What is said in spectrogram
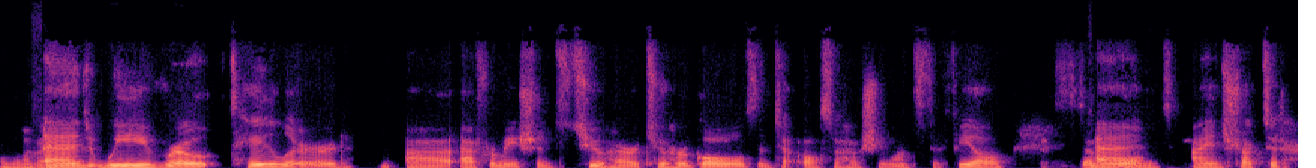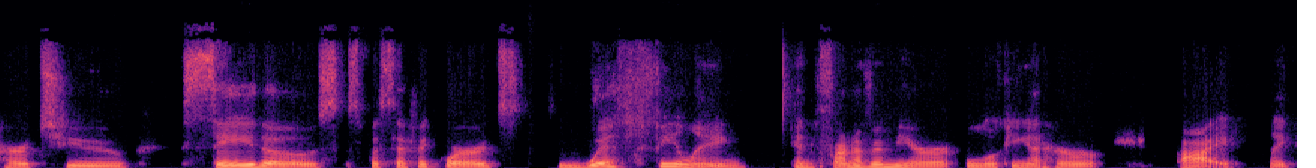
I love it. and we wrote tailored uh, affirmations to her, to her goals, and to also how she wants to feel. So cool. and I instructed her to say those specific words with feeling in front of a mirror, looking at her eye. Like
